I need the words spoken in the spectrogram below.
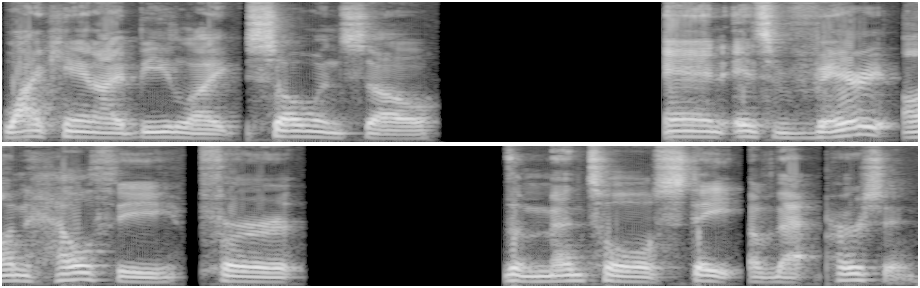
Why can't i be like so and so and it's very unhealthy for the mental state of that person.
